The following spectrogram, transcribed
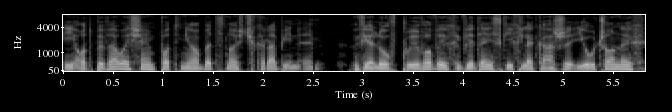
i odbywały się pod nieobecność hrabiny. Wielu wpływowych wiedeńskich lekarzy i uczonych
